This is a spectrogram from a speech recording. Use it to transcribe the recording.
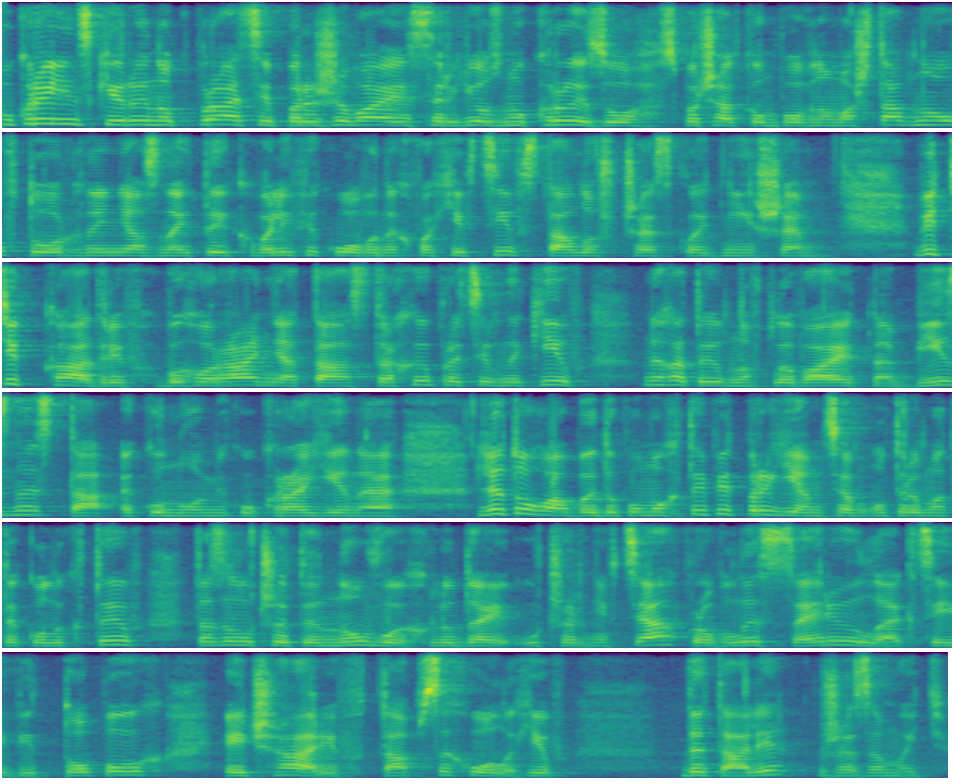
Український ринок праці переживає серйозну кризу. З початком повномасштабного вторгнення знайти кваліфікованих фахівців стало ще складніше. Відтік кадрів, вигорання та страхи працівників негативно впливають на бізнес та економіку країни. Для того, аби допомогти підприємцям утримати колектив та залучити нових людей у Чернівцях, провели серію лекцій від топових HR-ів та психологів. Деталі вже за мить.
